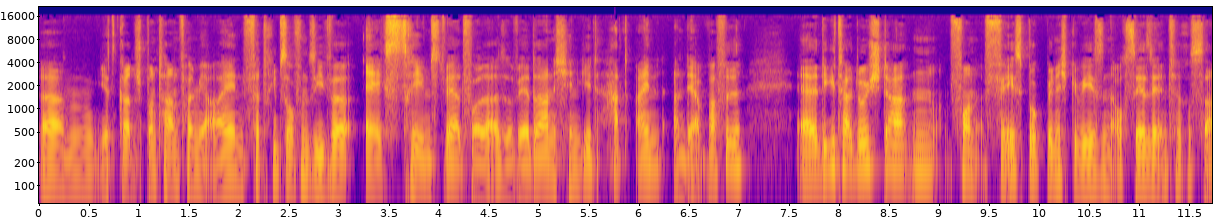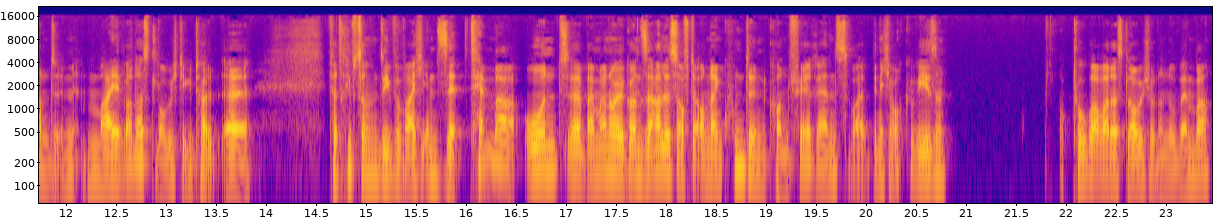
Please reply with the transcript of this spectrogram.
Ähm, jetzt gerade spontan fallen mir ein, Vertriebsoffensive extremst wertvoll. Also wer da nicht hingeht, hat ein an der Waffel. Äh, digital durchstarten von Facebook bin ich gewesen, auch sehr, sehr interessant. Im Mai war das, glaube ich, digital, äh, Vertriebsoffensive war ich im September und äh, bei Manuel Gonzales auf der Online-Kundenkonferenz bin ich auch gewesen. Oktober war das, glaube ich, oder November.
